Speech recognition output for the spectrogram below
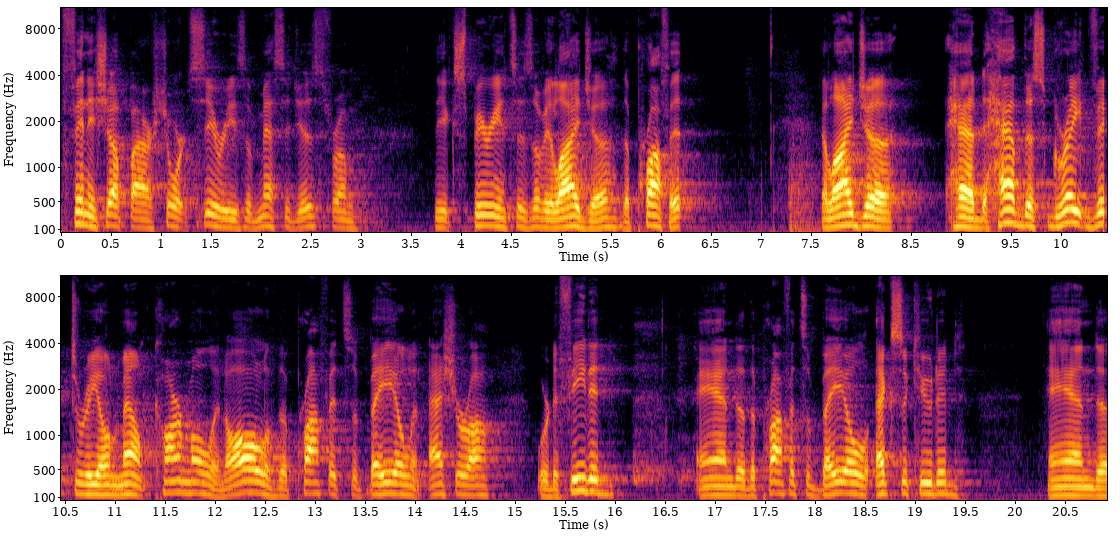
finish up our short series of messages from the experiences of Elijah the prophet. Elijah had had this great victory on Mount Carmel, and all of the prophets of Baal and Asherah were defeated, and uh, the prophets of Baal executed. And uh,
